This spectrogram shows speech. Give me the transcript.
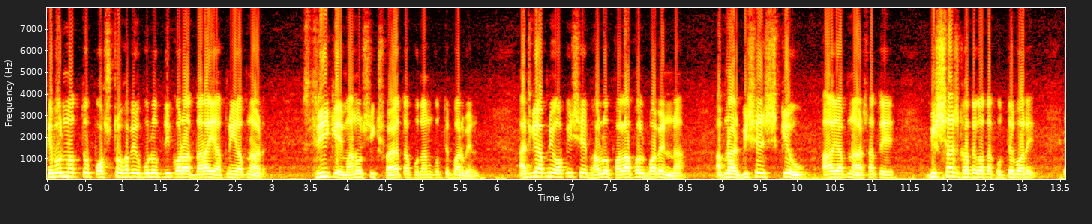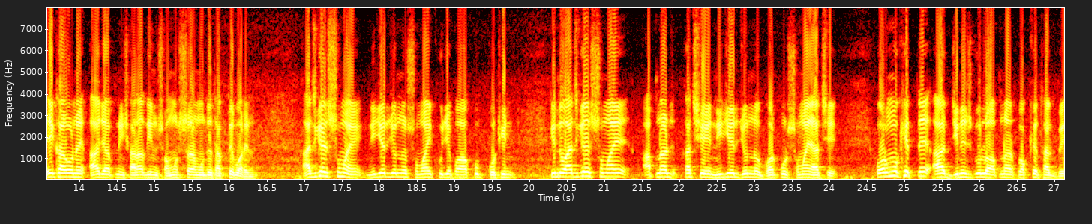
কেবলমাত্র স্পষ্টভাবে উপলব্ধি করার দ্বারাই আপনি আপনার স্ত্রীকে মানসিক সহায়তা প্রদান করতে পারবেন। আজকে আপনি অফিসে ভালো ফলাফল পাবেন না। আপনার বিশেষ কেউ আজ আপনার সাথে বিশ্বাসঘাতকতা করতে পারে। এই কারণে আজ আপনি সারাদিন সমস্যার মধ্যে থাকতে পারেন। আজকের সময়ে নিজের জন্য সময় খুঁজে পাওয়া খুব কঠিন। কিন্তু আজকের সময়ে আপনার কাছে নিজের জন্য ভরপুর সময় আছে। কর্মক্ষেত্রে আজ জিনিসগুলো আপনার পক্ষে থাকবে।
